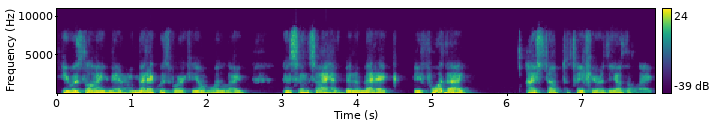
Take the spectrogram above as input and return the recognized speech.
he was lying there. A medic was working on one leg. And since I had been a medic before that, I stopped to take care of the other leg.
